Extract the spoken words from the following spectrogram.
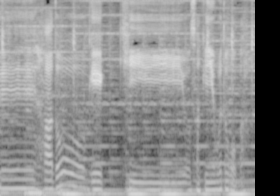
えー、波動劇を先に読むとこか。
